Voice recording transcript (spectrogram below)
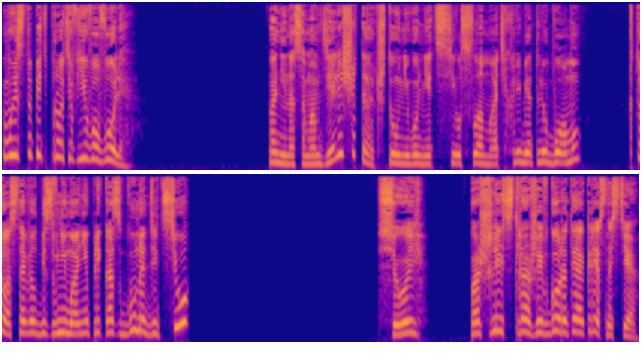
выступить против его воли. Они на самом деле считают, что у него нет сил сломать хребет любому, кто оставил без внимания приказ Гуна Дитсю? Сюй, пошли стражей в город и окрестности.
